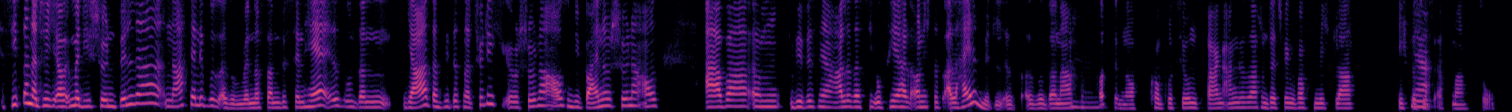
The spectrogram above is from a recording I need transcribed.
sieht man natürlich auch immer die schönen Bilder nach der Lipos, also wenn das dann ein bisschen her ist und dann, ja, dann sieht das natürlich äh, schöner aus und die Beine schöner aus. Aber ähm, wir wissen ja alle, dass die OP halt auch nicht das Allheilmittel ist. Also danach mhm. ist trotzdem noch Kompression tragen angesagt und deswegen war für mich klar, ich versuche es ja. erstmal so.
